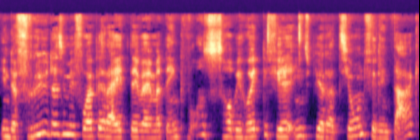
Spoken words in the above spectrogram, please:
in der Früh, dass ich mich vorbereite, weil ich mir denke, was habe ich heute für Inspiration für den Tag?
